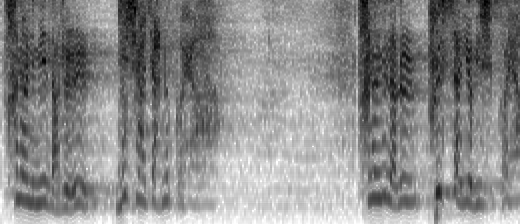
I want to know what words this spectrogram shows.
하나님이 나를 무시하지 않을 거야. 하나님이 나를 불쌍히 여기실 거야.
